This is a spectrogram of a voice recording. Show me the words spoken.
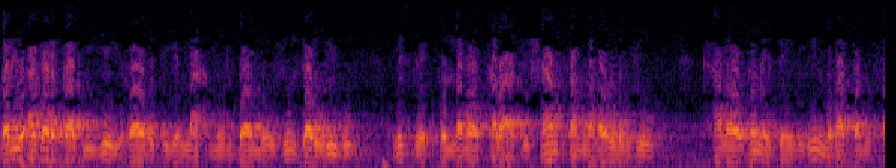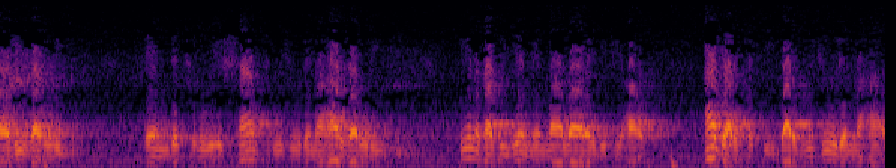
ولی اگر قضیه رابطه محمول با موضوع ضروری بود مثل کلما طلعت شمس فنهار موجود تلازم بین این مقدم و تالی ضروری عند طلوع شمس وجود نهار ضروری این قضیه مما لا ریب اگر کسی در وجود نهار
